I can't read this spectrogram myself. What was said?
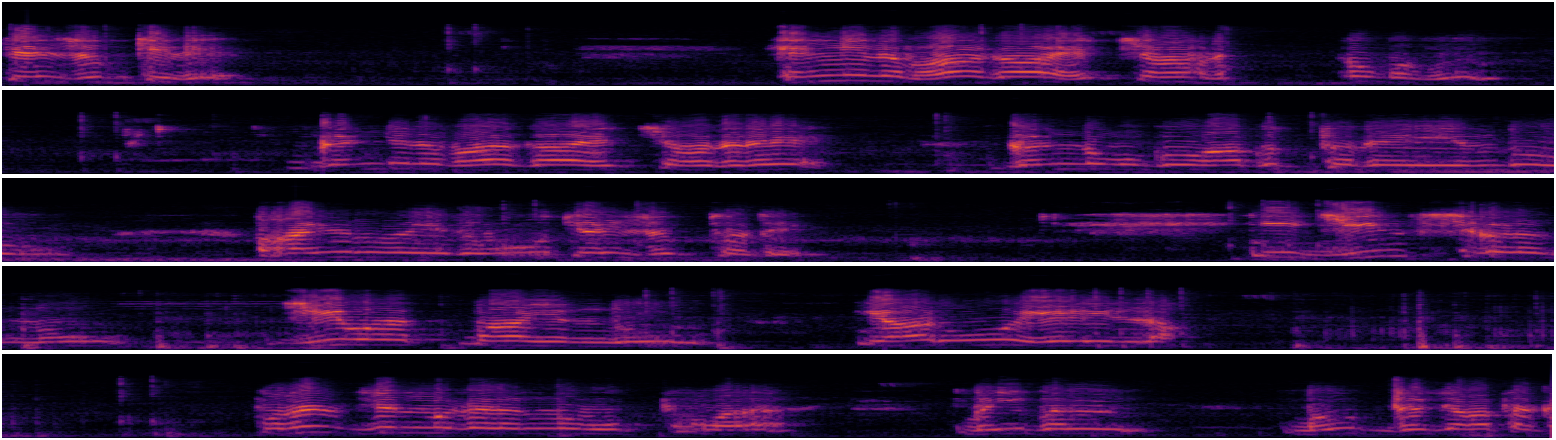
ತಿಳಿಸುತ್ತಿದೆ. ಹೆಣ್ಣಿನ ಭಾಗ ಹೆಚ್ಚಾದ ಮಗು, ಗಂಡಿನ ಭಾಗ ಹೆಚ್ಚಾದರೆ ಗಂಡು ಮಗು ಆಗುತ್ತದೆ ಎಂದು ಆಯುರ್ವೇದವು ತಿಳಿಸುತ್ತದೆ. ಈ ಜೀನ್ಸ್ಗಳನ್ನು ಜೀವಾತ್ಮ ಎಂದು ಯಾರೂ ಹೇಳಿಲ್ಲ. ಪುನರ್ಜನ್ಮಗಳನ್ನು ಒಪ್ಪುವ ಬೈಬಲ್ ಬೌದ್ಧ ಜಾತಕ,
